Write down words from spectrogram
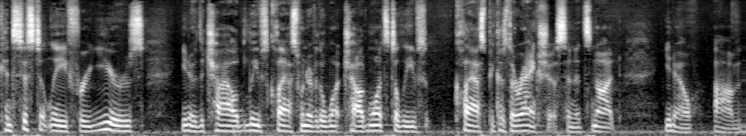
consistently for years, you know, the child leaves class whenever the child wants to leave class because they're anxious, and it's not, you know, um,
